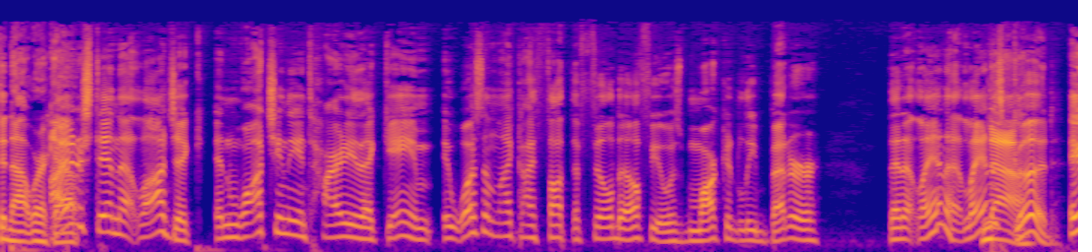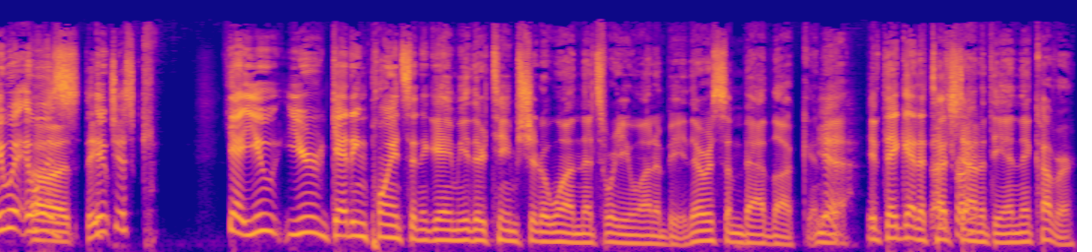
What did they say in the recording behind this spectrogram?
did not work I out. I understand that logic. And watching the entirety of that game, it wasn't like I thought the Philadelphia was markedly better than Atlanta. Atlanta's no. good. It, it was. Uh, they it, just. Yeah, you you're getting points in a game. Either team should have won. That's where you want to be. There was some bad luck, and yeah, if they get a touchdown right. at the end, they cover.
